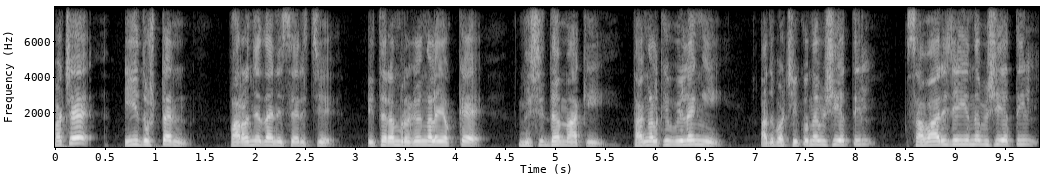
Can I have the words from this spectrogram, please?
പക്ഷേ ഈ ദുഷ്ടൻ പറഞ്ഞതനുസരിച്ച് ഇത്തരം മൃഗങ്ങളെയൊക്കെ നിഷിദ്ധമാക്കി തങ്ങൾക്ക് വിലങ്ങി. അത് ഭക്ഷിക്കുന്ന വിഷയത്തിൽ സവാരി ചെയ്യുന്ന വിഷയത്തിൽ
